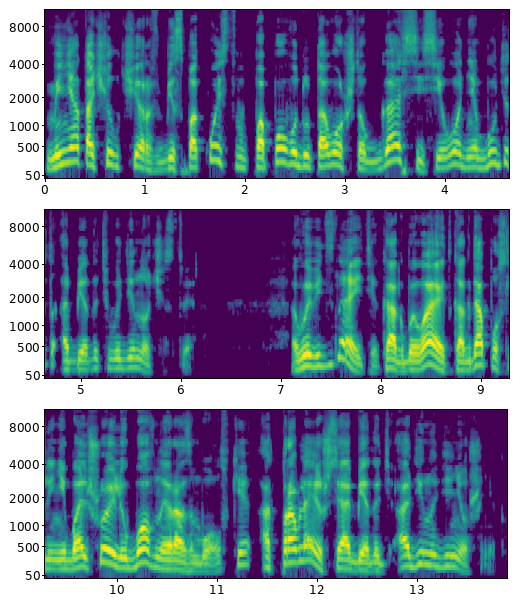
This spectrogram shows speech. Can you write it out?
меня точил червь беспокойства по поводу того, что Гасси сегодня будет обедать в одиночестве. Вы ведь знаете, как бывает, когда после небольшой любовной размолвки отправляешься обедать один-одинешенек.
